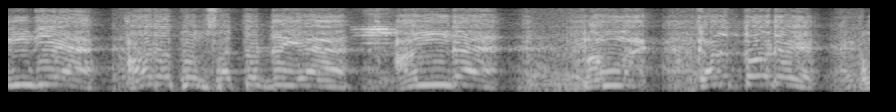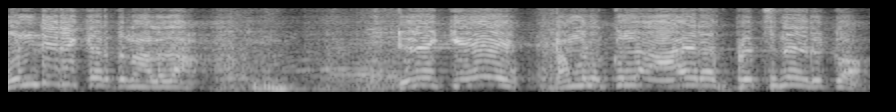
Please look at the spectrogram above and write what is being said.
இந்திய ஆரோக்கியம் சட்டத்துடைய அந்த நம்ம கருத்தோடு ஒன்றிருக்கிறதுனாலதான் இதுக்கு நம்மளுக்குள்ள ஆயிரம் பிரச்சனை இருக்கும்.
